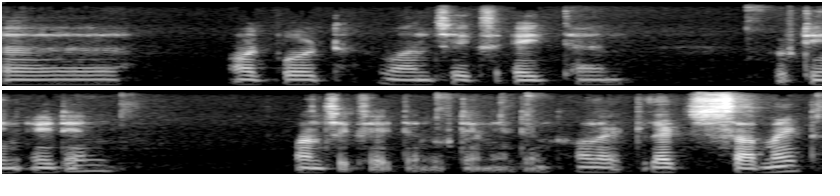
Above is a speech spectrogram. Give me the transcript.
Uh, output 1, 6, 8, 10, 15, 18. 1, 6, 8, 10, 15, 18. Alright, let's submit.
